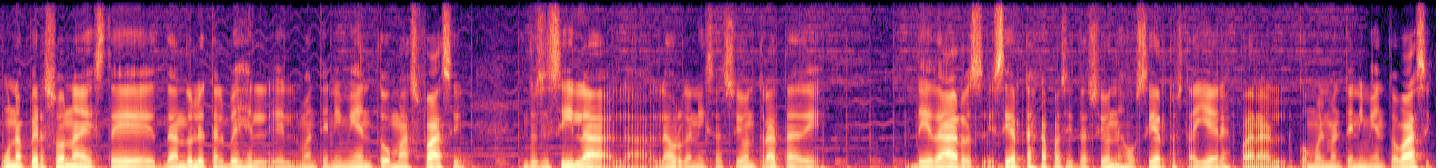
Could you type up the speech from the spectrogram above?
una persona esté dándole tal vez el, mantenimiento más fácil. Entonces sí, la, la organización trata de, de dar ciertas capacitaciones o ciertos talleres para como el mantenimiento básico.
